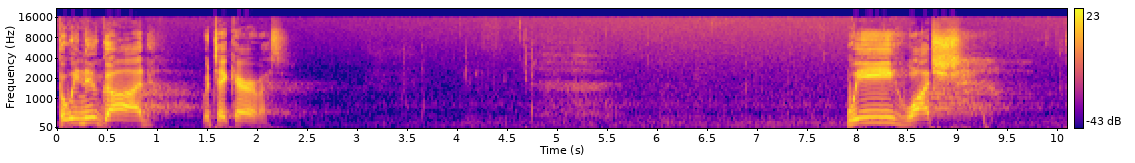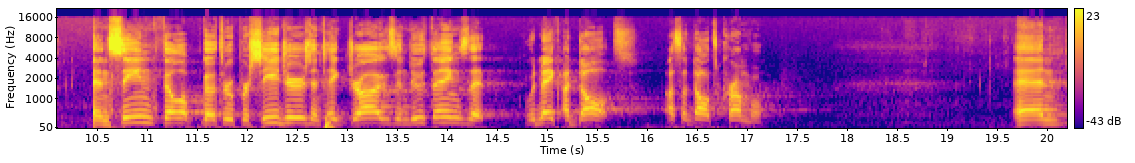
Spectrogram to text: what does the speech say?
But we knew God would take care of us. We watched and seen Philip go through procedures and take drugs and do things that would make adults, us adults, crumble. And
